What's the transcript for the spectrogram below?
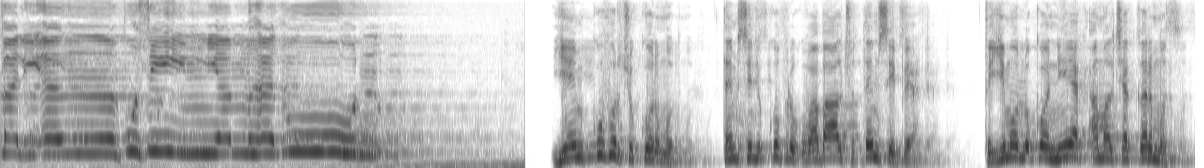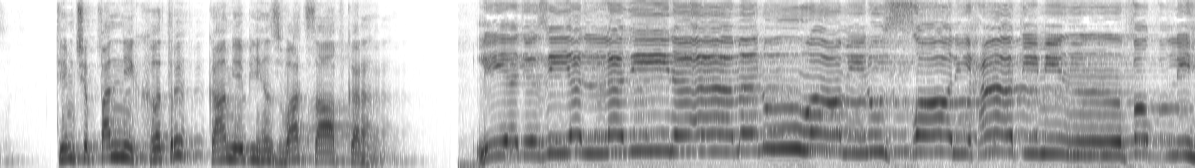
فلأنفسهم يمهدون۔ یم کفر چھ کورمت تم سند کفرک وبال چھ تم سی پیٹھ تو یمو لوکو نیک عمل چھ کرمز تم چھ پننی خاطر کامیابی ہنز وات صاف کران۔ ليجزي الذين آمنوا وعملوا الصالحات من فضله.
